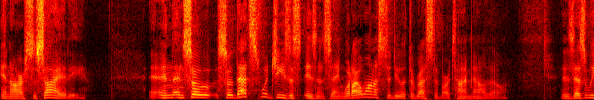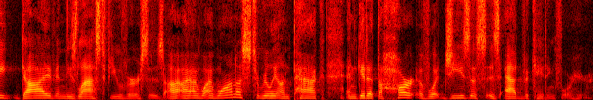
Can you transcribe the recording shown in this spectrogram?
in our society. And, and so, so that's what Jesus isn't saying. What I want us to do with the rest of our time now, though, is as we dive in these last few verses, I, I, I want us to really unpack and get at the heart of what Jesus is advocating for here.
